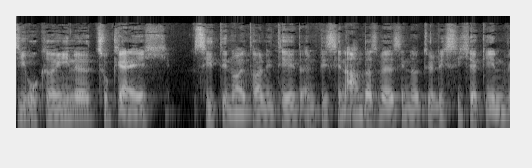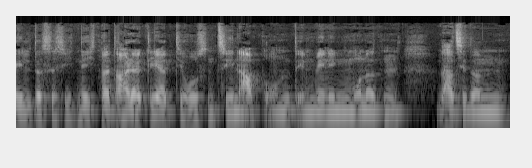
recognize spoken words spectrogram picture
Die Ukraine zugleich sieht die Neutralität ein bisschen anders, weil sie natürlich sicher gehen will, dass sie sich nicht neutral erklärt. Die Russen ziehen ab und in wenigen Monaten hat sie dann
